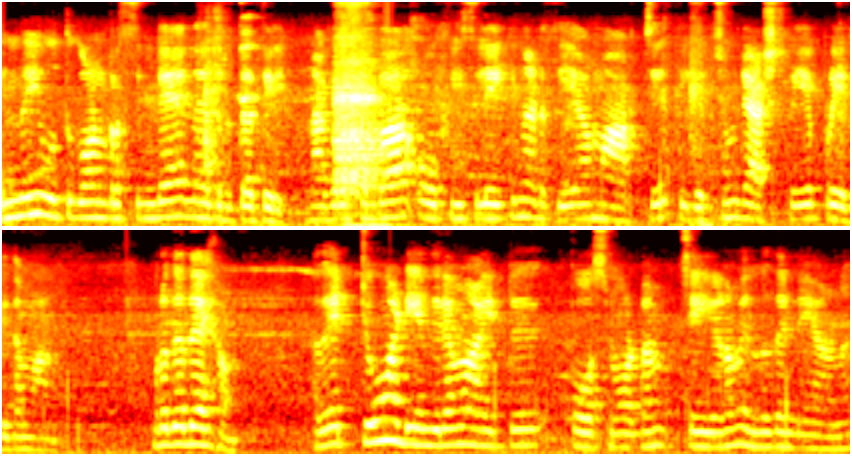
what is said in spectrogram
ഇന്ന് യൂത്ത് കോൺഗ്രസിന്റെ നേതൃത്വത്തിൽ നഗരസഭ ഓഫീസിലേക്ക് നടത്തിയ മാർച്ച് തികച്ചും രാഷ്ട്രീയ പ്രേരിതമാണ്. മൃതദേഹം അത് ഏറ്റവും അടിയന്തിരമായിട്ട് പോസ്റ്റ്മോർട്ടം ചെയ്യണം എന്ന് തന്നെയാണ്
